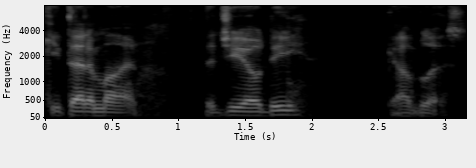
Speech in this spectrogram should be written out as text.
Keep that in mind. The GOD, God bless.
